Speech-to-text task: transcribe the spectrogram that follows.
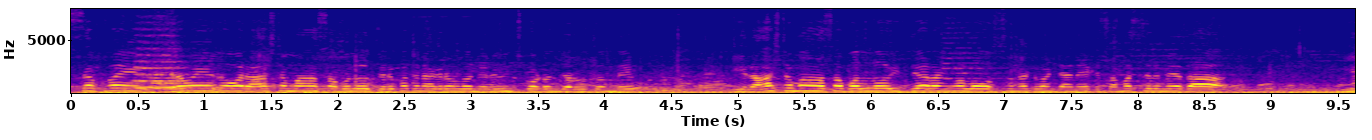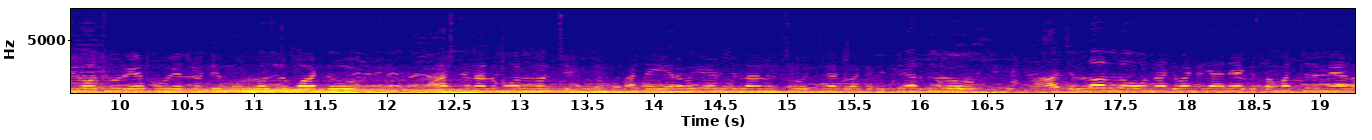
ఎస్ఎఫ్ఐ ఇరవై ఐదవ రాష్ట్ర మహాసభలు తిరుపతి నగరంలో నిర్వహించుకోవడం జరుగుతుంది. ఈ రాష్ట్ర మహాసభల్లో విద్యారంగంలో వస్తున్నటువంటి అనేక సమస్యల మీద ఈరోజు రేపు ఎల్లుండి మూడు రోజుల పాటు రాష్ట్ర నలుమూల నుంచి అంటే ఇరవై ఏడు జిల్లాల నుంచి వచ్చినటువంటి విద్యార్థులు ఆ జిల్లాల్లో ఉన్నటువంటి అనేక సమస్యల మీద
